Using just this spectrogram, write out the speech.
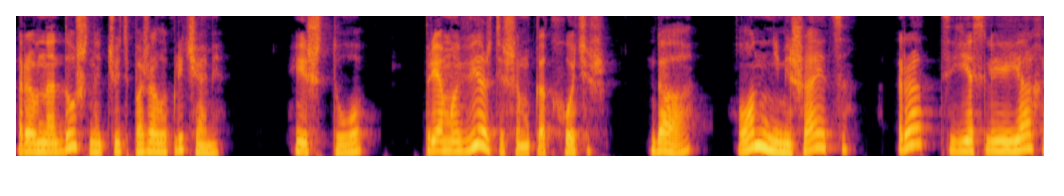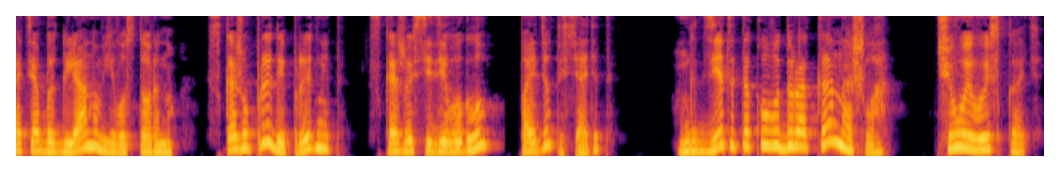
Равнодушно чуть пожала плечами. И что? Прямо вертишь им, как хочешь. Да, он не мешается. Рад, если я хотя бы гляну в его сторону. Скажу прыгай, прыгнет. Скажу сиди в углу, пойдет и сядет. Где ты такого дурака нашла? Чего его искать?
